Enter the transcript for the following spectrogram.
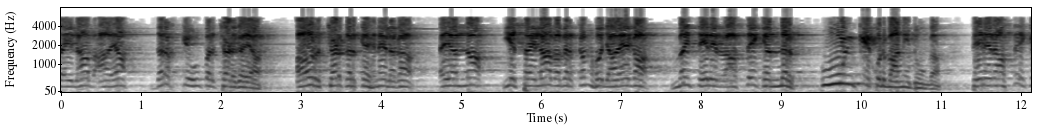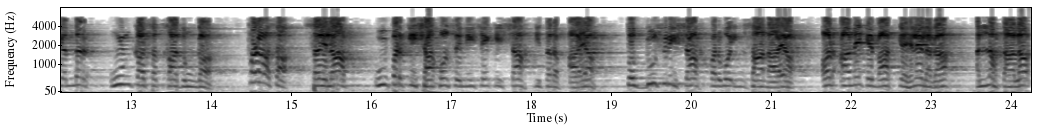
سیلاب آیا، درخت کے اوپر چڑھ گیا اور چڑھ کر کہنے لگا، اے اللہ یہ سیلاب اگر کم ہو جائے گا، میں تیرے راستے کے اندر اون کی قربانی دوں گا۔ تیرے راستے کے اندر اون کا صدقہ دوں گا۔ تھوڑا سا سیلاب اوپر کی شاخوں سے نیچے کی شاخ کی طرف آیا تو دوسری شاخ پر وہ انسان آیا اور آنے کے بعد کہنے لگا، اللہ تعالیٰ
